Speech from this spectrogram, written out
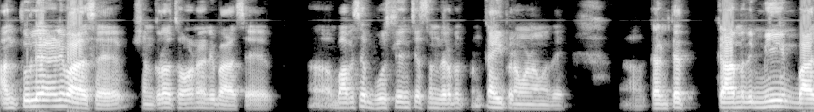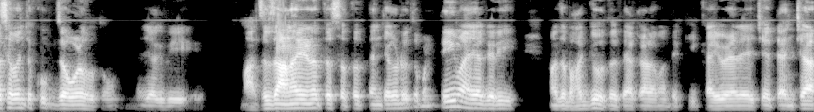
अंतुले आणि बाळासाहेब शंकरराव चव्हाण आणि बाळासाहेब बाबासाहेब भोसले यांच्या संदर्भात पण काही प्रमाणामध्ये कारण त्या काळामध्ये मी बाळासाहेबांच्या खूप जवळ होतो. म्हणजे अगदी माझं जाणं येणं तर सतत त्यांच्याकडे होतं पण तेही माझ्या घरी माझं भाग्य होतं त्या काळामध्ये की काही वेळेला यायचे त्यांच्या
